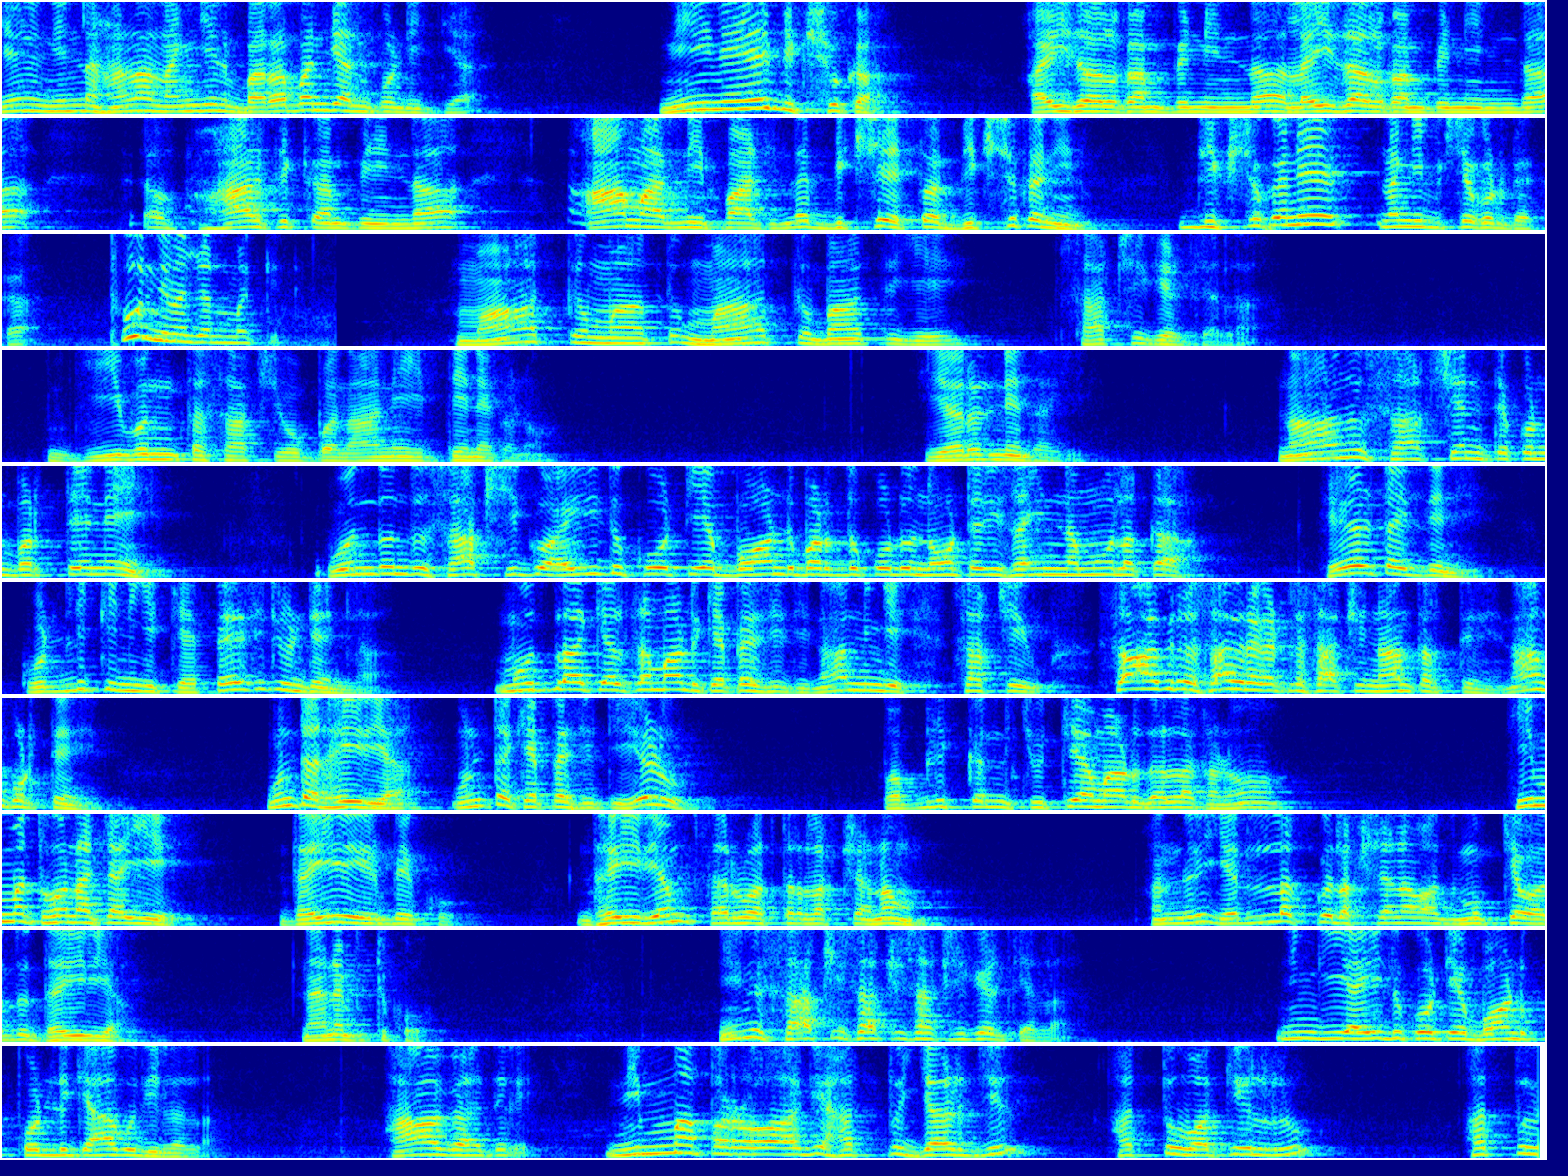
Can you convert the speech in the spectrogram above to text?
ಏನು ನಿನ್ನ ಹಣ ನನಗೇನು ಬರಬಂದಿ ಅಂದ್ಕೊಂಡಿದ್ಯಾ ನೀನೇ ಭಿಕ್ಷುಕ. ಐಜಾಲ್ ಕಂಪನಿಯಿಂದ, ಲೈಜಾಲ್ ಕಂಪನಿಯಿಂದ, ಹಾರ್ಪಿಕ್ ಕಂಪನಿಯಿಂದ, ಆಮ್ ಆದ್ಮಿ ಪಾರ್ಟಿಯಿಂದ ಭಿಕ್ಷೆ ಎತ್ತುವ ಭಿಕ್ಷುಕ ನೀನು. ಭಿಕ್ಷುಕನೇ ನನಗೆ ಭಿಕ್ಷೆ ಕೊಡಬೇಕಾ? ಥೂ, ನಿನ್ನ ಜನ್ಮಕ್ಕೆ. ಮಾತು ಮಾತು ಮಾತು, ಮಾತಿಗೆ ಸಾಕ್ಷಿ ಕೇಳ್ತಿಯಲ್ಲ? ಜೀವಂತ ಸಾಕ್ಷಿ ಒಬ್ಬ ನಾನೇ ಇದ್ದೇನೆ ಕಣೋ. ಎರಡನೇದಾಗಿ, ನಾನು ಸಾಕ್ಷಿಯನ್ನು ತಗೊಂಡು ಬರ್ತೇನೆ. ಒಂದೊಂದು ಸಾಕ್ಷಿಗೂ ಐದು ಕೋಟಿಯ ಬಾಂಡ್ ಬರೆದು ಕೊಡು ನೋಟರಿ ಸೈನ್ನ ಮೂಲಕ. ಹೇಳ್ತಾ ಇದ್ದೇನೆ, ಕೊಡಲಿಕ್ಕೆ ನಿಮಗೆ ಕೆಪಾಸಿಟಿ ಉಂಟೇನಿಲ್ಲ ಮೊದಲ ಕೆಲಸ ಮಾಡು ಕೆಪಾಸಿಟಿ ನಾನು ನಿಮಗೆ ಸಾಕ್ಷಿ, ಸಾವಿರ ಸಾವಿರ ಗಟ್ಟಲೆ ಸಾಕ್ಷಿ ನಾನು ತರ್ತೇನೆ, ನಾನು ಕೊಡ್ತೇನೆ. ಉಂಟ ಧೈರ್ಯ, ಉಂಟ ಕೆಪಾಸಿಟಿ ಹೇಳು. ಪಬ್ಲಿಕ್ಕನ್ನು ಚ್ಯುತಿಯ ಮಾಡೋದಲ್ಲ ಕಣೋ. ಹಿಮ್ಮತ್ ಹೋನಾ ಚಾಯಿ, ಧೈರ್ಯ ಇರಬೇಕು. ಧೈರ್ಯಂ ಸರ್ವತ್ರ ಲಕ್ಷಣಂ. ಅಂದರೆ ಎಲ್ಲಕ್ಕೂ ಲಕ್ಷಣವಾದ ಮುಖ್ಯವಾದ ಧೈರ್ಯ. ನೆನಪಿಟ್ಟುಕೋ ನೀನು ಸಾಕ್ಷಿ ಸಾಕ್ಷಿ ಸಾಕ್ಷಿ ಕೇಳ್ತೀಯಲ್ಲ. ನಿಂಗೆ ಈ ಐದು ಕೋಟಿಯ ಬಾಂಡ್ ಕೊಡಲಿಕ್ಕೆ ಆಗುವುದಿಲ್ಲಲ್ಲ ಹಾಗಾದರೆ ನಿಮ್ಮ ಪರವಾಗಿ ಹತ್ತು ಜಡ್ಜ್, ಹತ್ತು ವಕೀಲರು, ಹತ್ತು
